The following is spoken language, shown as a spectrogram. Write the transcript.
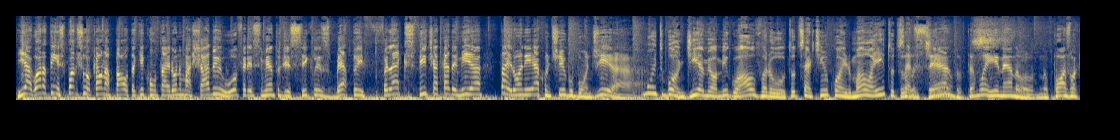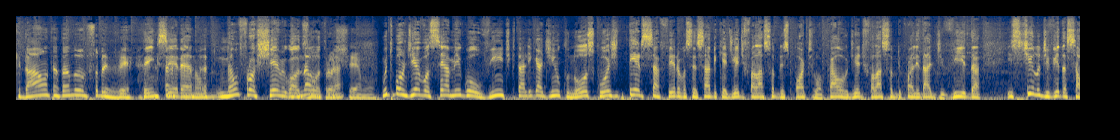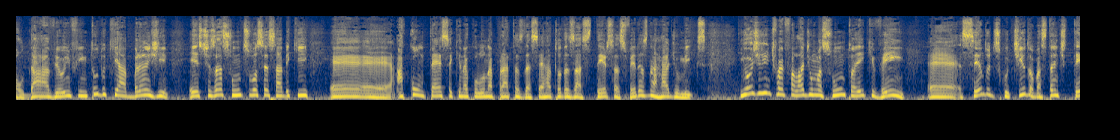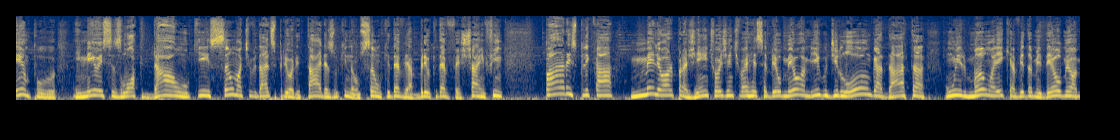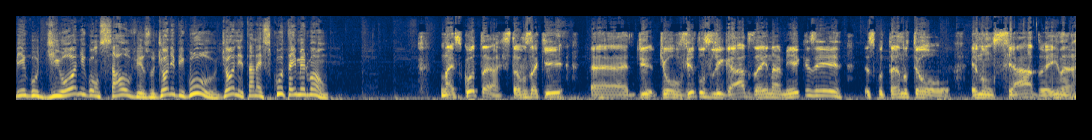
E agora tem esporte local na pauta aqui com o Tairone Machado e o oferecimento de Ciclis, Beto e Flex Fit Academia. Tairone, é contigo, bom dia. Muito bom dia, meu amigo Álvaro. Tudo certinho com o irmão aí? Tudo, Tudo certo. Tamo aí, né, no, no pós-lockdown, tentando sobreviver. Tem que ser, né? Não, não frouxemos igual não dos outros, né? Muito bom dia a você, amigo ouvinte, que tá ligadinho conosco. Hoje, terça-feira, você sabe que é dia de falar sobre esporte local, dia de falar sobre qualidade de vida, estilo de vida saudável, enfim, tudo que abrange estes assuntos, você sabe que é, acontece aqui na coluna Pratas da Serra todas as terças-feiras na Rádio Mix. E hoje a gente vai falar de um assunto aí que vem é, sendo discutido há bastante tempo, em meio a esses lockdown, o que são atividades prioritárias, o que não são, o que deve abrir, o que deve fechar, enfim para explicar melhor pra gente. Hoje a gente vai receber o meu amigo de longa data, um irmão aí que a vida me deu, meu amigo Dione Gonçalves, o Johnny Bigu. Johnny, tá na escuta aí, meu irmão? Na escuta, estamos aqui é, de, de, ouvidos ligados aí na Mix e escutando o teu enunciado aí, né?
